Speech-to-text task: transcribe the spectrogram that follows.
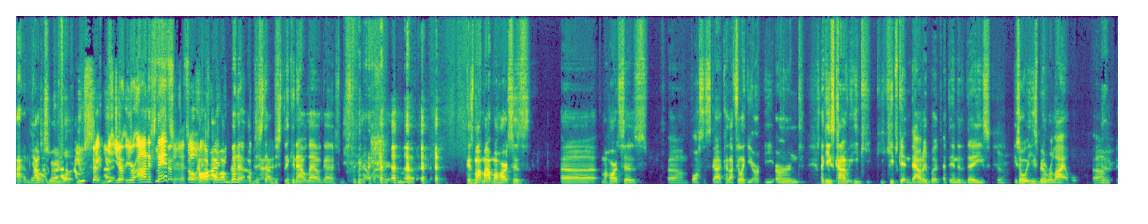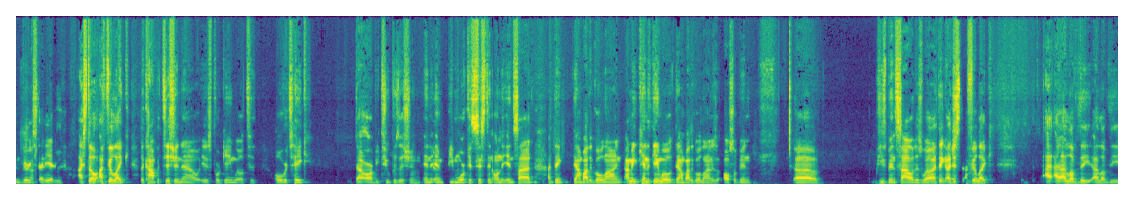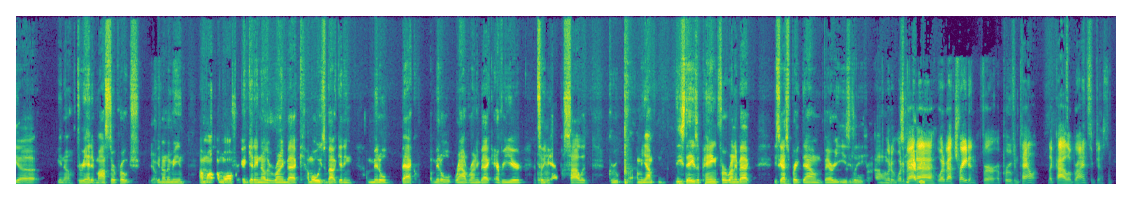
I, Yeah, I, just who you want. You said You- your- your honest you said answer, that's so all. No, many I, times. I'm gonna. I'm just. I'm just thinking out loud, guys. I'm just thinking out loud. Because my, my my heart says, uh, my heart says, um, Boston Scott. Because I feel like he earned, he earned, like he's kind of he he- he keeps getting doubted, but at the end of the day, he's Yeah. he's always he's been reliable. Um, Yeah, been very steady. Absolutely. I still I feel like the competition now is for Gainwell to overtake that RB two position and, and be more consistent on the inside. I think down by the goal line. I mean, Kenneth Gainwell down by the goal line has also been uh he's been solid as well. I think I just I feel like I I, love the I love the uh you know three headed monster approach. Yep. You know what I mean? I'm all, I'm all for getting another running back. I'm always about getting a middle back, a middle round running back every year until you Mhm. have a solid group. I mean, I'm these days of paying for a running back. These guys break down very easily. Um, What, what about every- uh what about trading for a proven talent like Kyle O'Brien suggesting?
